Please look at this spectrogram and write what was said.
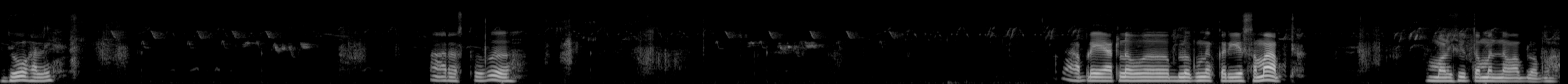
જો ખાલી. આ રસ્તો છે. આપણે આટલો બ્લોગને કરીએ સમાપ્ત. મળીશું તમને નવા બ્લોગમાં.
